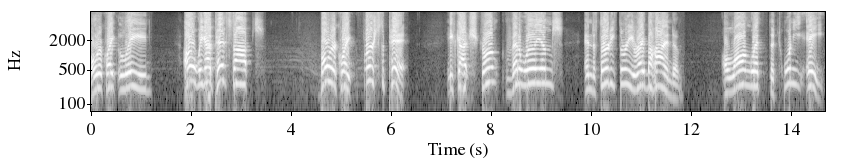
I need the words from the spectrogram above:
Boulderquake lead. Oh, we got pit stops. Boulderquake, first to pit. He's got Strunk, Venna Williams, and the 33 right behind him, along with the 28.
